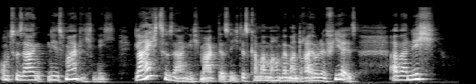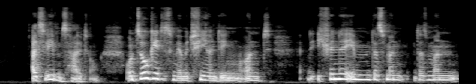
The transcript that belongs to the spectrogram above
um zu sagen, nee, das mag ich nicht. Gleich zu sagen, ich mag das nicht, das kann man machen, wenn man drei oder vier ist, aber nicht als Lebenshaltung. Und so geht es mir mit vielen Dingen. Und ich finde eben, dass man, dass man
